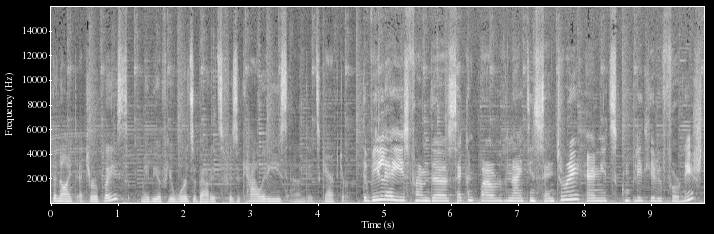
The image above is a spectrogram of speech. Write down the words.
the night at your place. Maybe a few words about its physicalities and its character. The villa is from the second part of the 19th century and it's completely refurnished.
